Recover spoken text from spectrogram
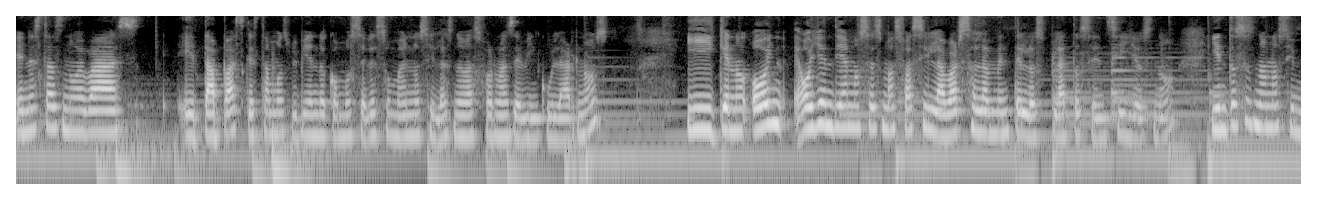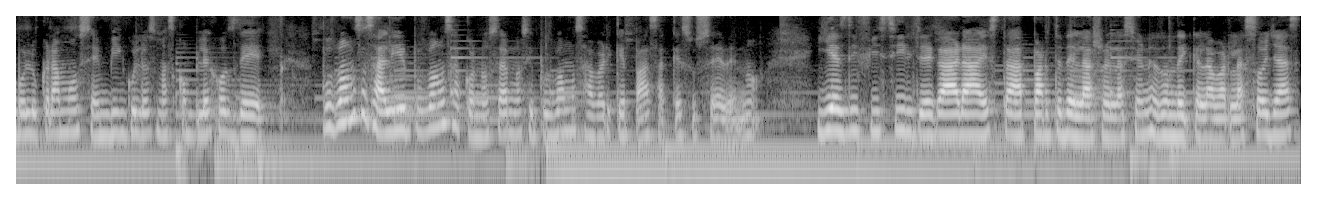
En estas nuevas etapas que estamos viviendo como seres humanos y las nuevas formas de vincularnos, y que hoy, hoy en día nos es más fácil lavar solamente los platos sencillos, ¿no? Y entonces no nos involucramos en vínculos más complejos de, pues vamos a salir, pues vamos a conocernos y pues vamos a ver qué pasa, qué sucede, ¿no? Y es difícil llegar a esta parte de las relaciones donde hay que lavar las ollas,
